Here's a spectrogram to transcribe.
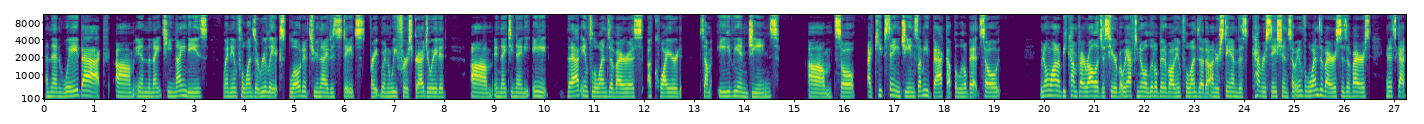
And then way back um, in the 1990s, when influenza really exploded through the United States, right when we first graduated um, in 1998, that influenza virus acquired some avian genes. Um, so I keep saying genes. Let me back up a little bit. So we don't want to become virologists here, but we have to know a little bit about influenza to understand this conversation. So influenza virus is a virus and it's got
